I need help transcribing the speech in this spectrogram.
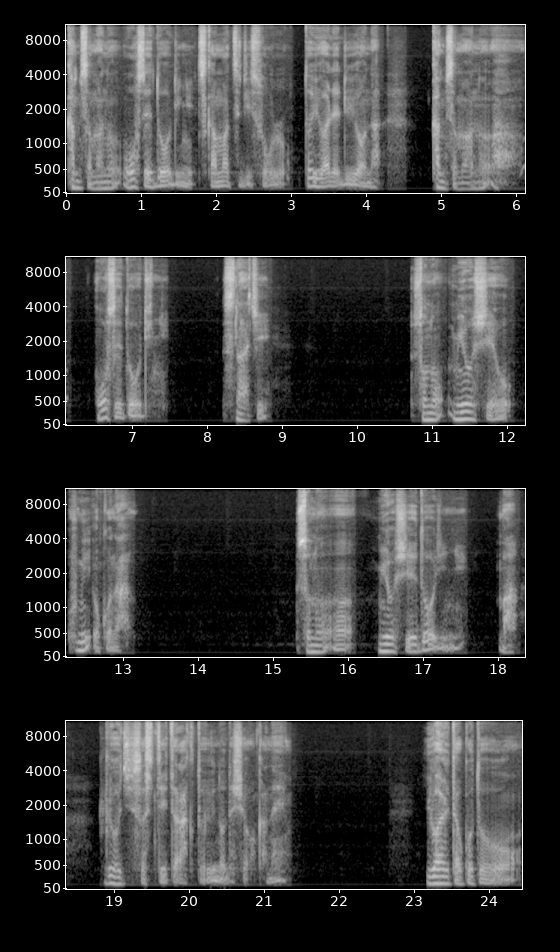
神様の仰せ通りにつかまつり候と言われるような神様の仰せ通りにすなわちその見教えを踏み行うその見教え通りにまあ行事させていただくというのでしょうかね。言われたことを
